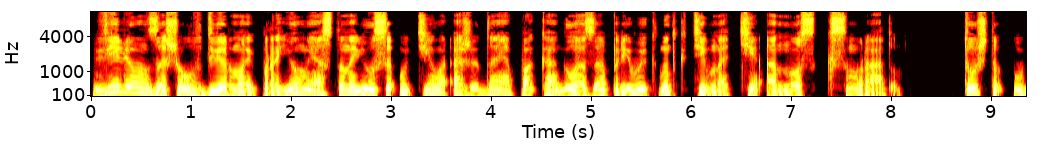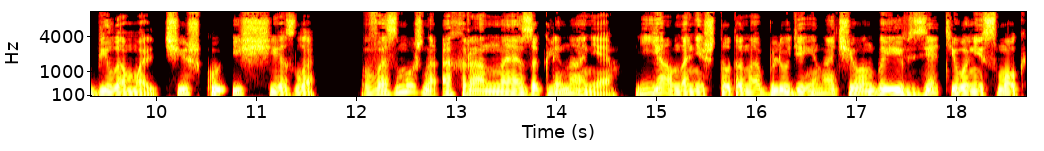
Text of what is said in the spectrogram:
Велион зашел в дверной проем и остановился у тела, ожидая, пока глаза привыкнут к темноте, а нос к смраду. То, что убило мальчишку, исчезло. Возможно, охранное заклинание. Явно не что-то на блюде, иначе он бы и взять его не смог.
